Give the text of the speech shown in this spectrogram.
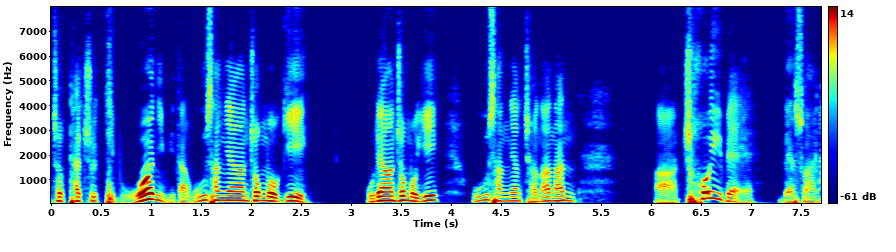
적 탈출 팁 1입니다. 우상향한 종목이 우량한 종목이 우상향 전환한 아, 초입에 매수하라.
